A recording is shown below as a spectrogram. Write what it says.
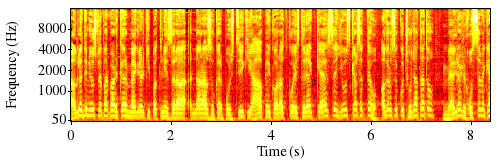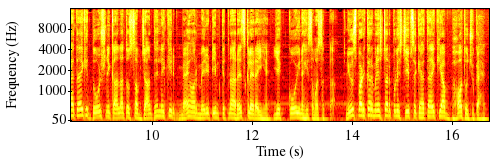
अगले दिन न्यूज़पेपर पढ़कर मैग्रेट की पत्नी जरा नाराज़ होकर पूछती है कि आप एक औरत को इस तरह कैसे यूज़ कर सकते हो? अगर उसे कुछ हो जाता तो? मैग्रेट गुस्से में कहता है कि दोष निकालना तो सब जानते हैं, लेकिन मैं और मेरी टीम कितना रिस्क ले रही है, ये कोई नहीं समझ सकता। न्यूज़ पढ़कर मिनिस्टर पुलिस चीफ से कहता है कि अब बहुत हो चुका है।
